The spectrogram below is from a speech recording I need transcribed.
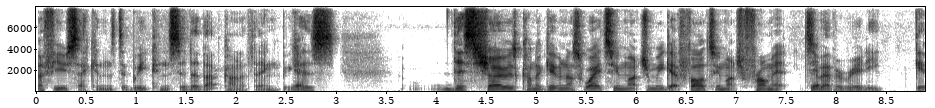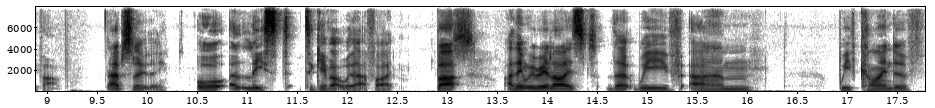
a few seconds did we consider that kind of thing because this show has kind of given us way too much and we get far too much from it to Yep. ever really give up. Absolutely. Or at least to give up without a fight. But I think we realised that we've um, we've kind of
